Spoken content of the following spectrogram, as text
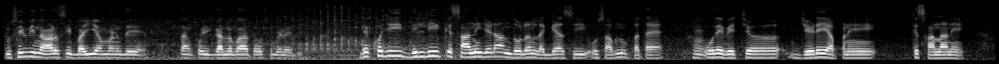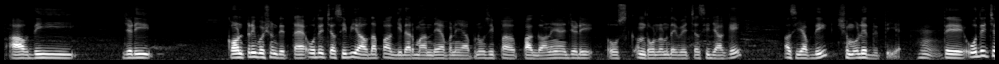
ਤੁਸੀਂ ਵੀ ਨਾਲ ਸੀ ਬਾਈ ਅਮਨ ਦੇ ਤਾਂ ਕੋਈ ਗੱਲਬਾਤ ਉਸ ਵੇਲੇ ਦੀ? ਦੇਖੋ ਜੀ ਦਿੱਲੀ ਕਿਸਾਨੀ ਜਿਹੜਾ ਅੰਦੋਲਨ ਲੱਗਿਆ ਸੀ ਉਹ ਸਭ ਨੂੰ ਪਤਾ ਹੈ। ਉਹਦੇ ਵਿੱਚ ਜਿਹੜੇ ਆਪਣੇ ਕਿਸਾਨਾਂ ਨੇ ਆਪਦੀ ਜਿਹੜੀ ਕੰਟਰੀਬਿਊਸ਼ਨ ਦਿੱਤਾ ਹੈ ਉਹਦੇ ਚ ਅਸੀਂ ਵੀ ਆਪਦਾ ਭਾਗੀਦਾਰ ਮੰਨਦੇ ਹਾਂ ਆਪਣੇ ਆਪ ਨੂੰ ਅਸੀਂ ਭਾਗ ਵਾਲੇ ਆ ਜਿਹੜੇ ਉਸ ਅੰਦੋਲਨ ਦੇ ਵਿੱਚ ਅਸੀਂ ਜਾ ਕੇ ਅਸੀਂ ਆਪਦੀ ਸ਼ਮੂਲੀਅਤ ਦਿੱਤੀ ਹੈ। ਤੇ ਉਹਦੇ ਚ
